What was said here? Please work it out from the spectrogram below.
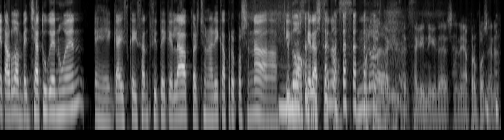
Eta orduan pentsatu genuen, eh, gaizka izan zitekela pertsonarik aproposena filma No, aukeratzeko. justenaz. Bueno, ez dakit, ez dakit nik zer esan, ea, proposena.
